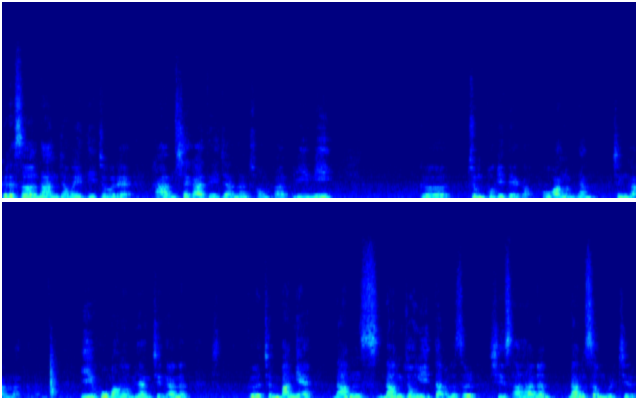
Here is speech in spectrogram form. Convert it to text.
그래서 낭종의 뒤쪽에 감쇄가 되지 않는 초음파 빔이 그 증폭이 되가 후방 음량 증강을 나타납니다. 이 후방 음량 증강은 그 전방에 낭, 낭종이 있다는 것을 시사하는 낭성 물질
